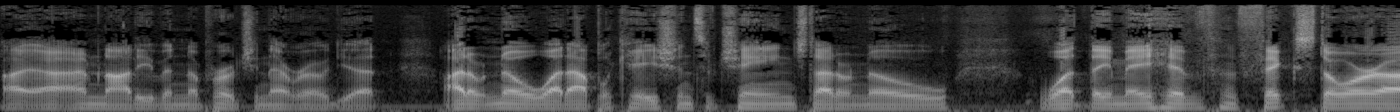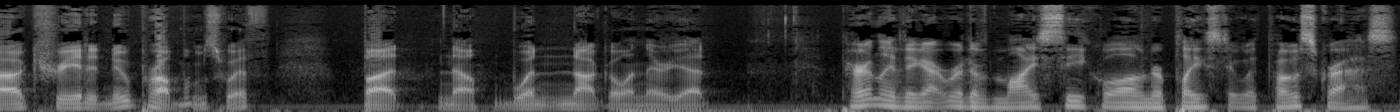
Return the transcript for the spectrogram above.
I, I'm not even approaching that road yet. I don't know what applications have changed. I don't know what they may have fixed or uh, created new problems with. But no, would not going there yet. Apparently, they got rid of MySQL and replaced it with Postgres.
